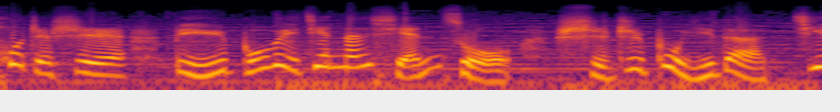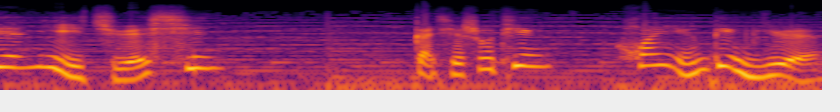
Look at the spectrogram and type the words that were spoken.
或者是比喻不畏艰难险阻、矢志不移的坚毅决心。感谢收听，欢迎订阅。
